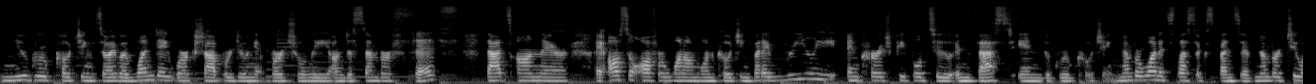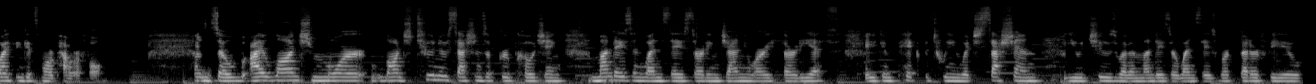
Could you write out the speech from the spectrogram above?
new group coaching. So I have a one day workshop. We're doing it virtually on December 5th. That's on there. I also offer one on one coaching, but I really encourage people to invest in the group coaching. Number one, it's less expensive. Number two, I think it's more powerful. And so I launched more, launched two new sessions of group coaching Mondays and Wednesdays starting January 30th. You can pick between which session you would choose whether Mondays or Wednesdays work better for you,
